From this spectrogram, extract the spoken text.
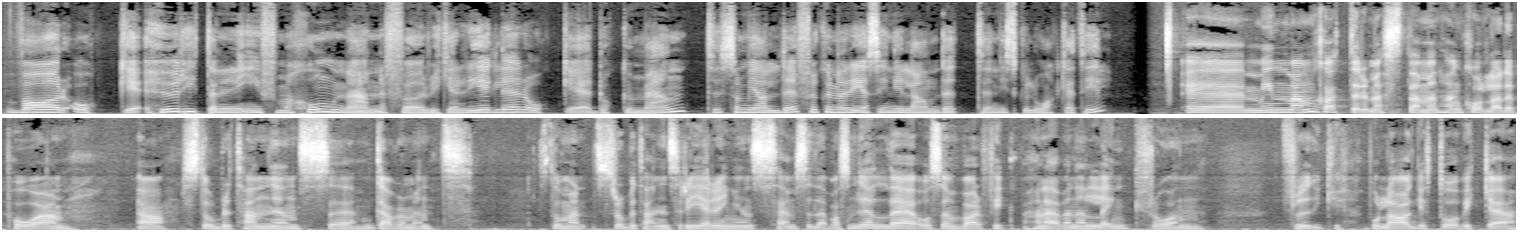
Var och eh, hur hittade ni informationen för vilka regler och eh, dokument som gällde för att kunna resa in i landet ni skulle åka till? Min man skötte det mesta, men han kollade på ja, Storbritanniens government Storbritanniens regeringens hemsida vad som gällde och sen var, fick han även en länk från flygbolaget då vilka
